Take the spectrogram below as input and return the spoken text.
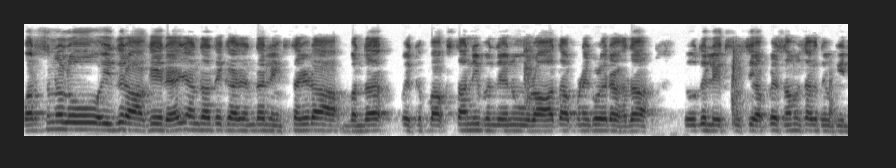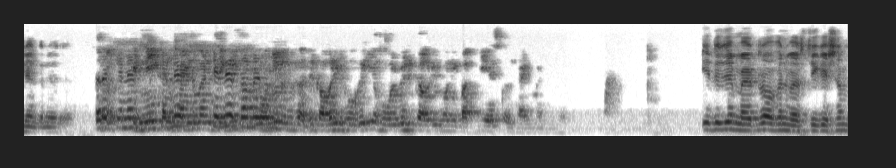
ਪਰਸਨਲ ਉਹ ਇਧਰ ਆ ਕੇ ਰਹਿ ਜਾਂਦਾ ਤੇ ਕਰ ਜਾਂਦਾ ਲਿੰਕਸ ਦਾ ਜਿਹੜਾ ਬੰਦਾ ਇੱਕ ਪਾਕਿਸਤਾਨੀ ਬੰਦੇ ਨੂੰ ਰਾਤ ਆਪਣੇ ਕੋਲੇ ਰੱਖਦਾ ਤੇ ਉਹਦੇ ਲਿੰਕਸ ਤੁਸੀਂ ਆਪੇ ਸਮਝ ਸਕਦੇ ਹੋ ਕੀ ਲਿੰਕ ਨੇ। ਸਰ ਕਿੰਨੇ ਕਿੰਨੀ? ਸਮੇਂ ਤੋਂ ਰਿਕਵਰੀ ਹੋ ਗਈ ਹੈ ਹੋਰ ਵੀ ਰਿਕਵਰੀ ਹੋਣੀ ਬਾਕੀ ਹੈ ਇਸ consignment it is a matter of investigation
